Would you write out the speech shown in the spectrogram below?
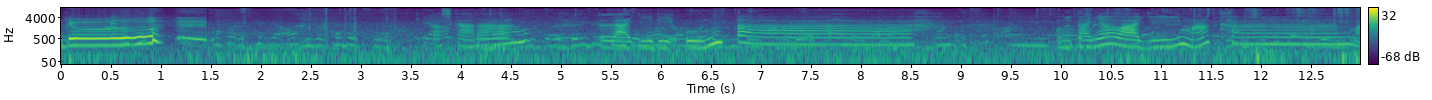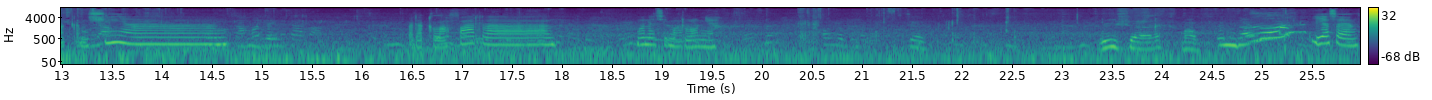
Aduh. Kita sekarang lagi di unta. Untanya lagi makan, makan siang. Pada kelaparan. Mana si Marlonnya? Bisa, mam. Iya sayang.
